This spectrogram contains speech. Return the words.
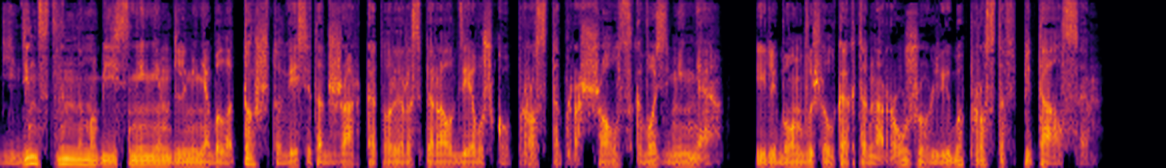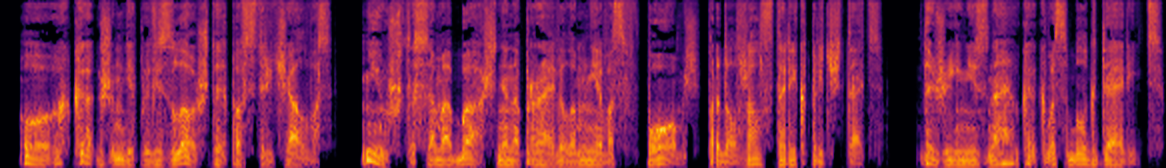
Единственным объяснением для меня было то, что весь этот жар, который распирал девушку, просто прошел сквозь меня. И либо он вышел как-то наружу, либо просто впитался. «Ох, как же мне повезло, что я повстречал вас! Неужто сама башня направила мне вас в помощь?» Продолжал старик причитать. «Даже и не знаю, как вас благодарить».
